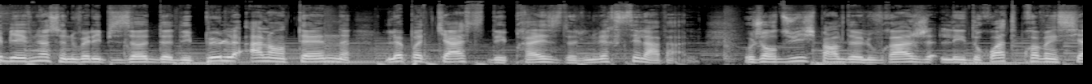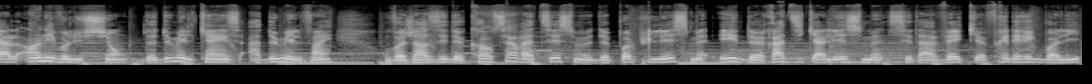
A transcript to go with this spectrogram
et bienvenue à ce nouvel épisode des Pulls à l'antenne, le podcast des presses de l'Université Laval. Aujourd'hui, je parle de l'ouvrage Les droites provinciales en évolution de 2015 à 2020. On va jaser de conservatisme, de populisme et de radicalisme. C'est avec Frédéric Boilly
